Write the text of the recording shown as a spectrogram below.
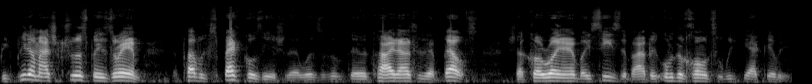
The public spectacles issue. That was they were tied onto their belts. Shakor Roy, everybody sees it. But Uber Chol, it's a weekly activity.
